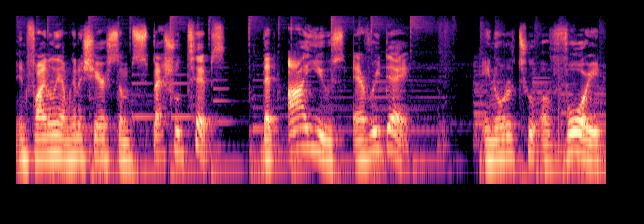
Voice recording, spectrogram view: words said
And finally, I'm going to share some special tips that I use every day in order to avoid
